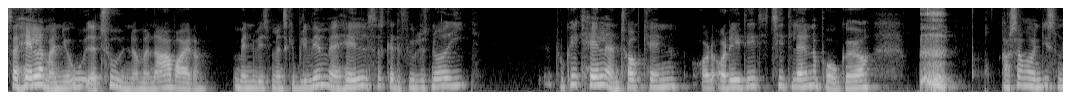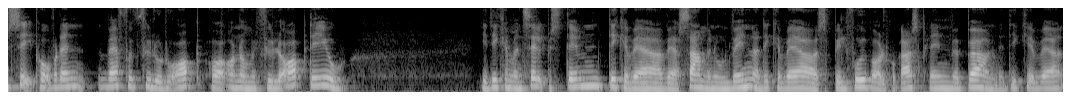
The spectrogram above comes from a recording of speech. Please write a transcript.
så hælder man jo ud af tuden, når man arbejder. Men hvis man skal blive ved med at hælde, så skal det fyldes noget i. Du kan ikke hælde en tom kande, og, og det er det, de tit lander på at gøre. og så må man ligesom se på, hvordan, hvad fylder du op, og, og når man fylder op, det er jo, ja, det kan man selv bestemme. Det kan være at være sammen med nogle venner, det kan være at spille fodbold på græsplænen med børnene, det kan være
